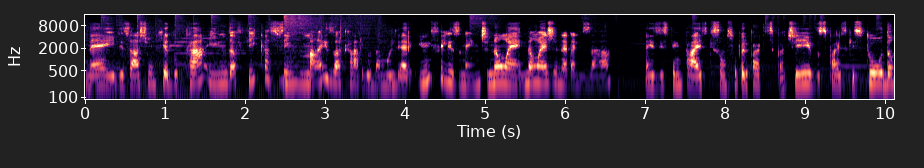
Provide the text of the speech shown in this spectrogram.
né? Eles acham que educar ainda fica assim mais a cargo da mulher. Infelizmente, não é, não é generalizar. Né? Existem pais que são super participativos, pais que estudam,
